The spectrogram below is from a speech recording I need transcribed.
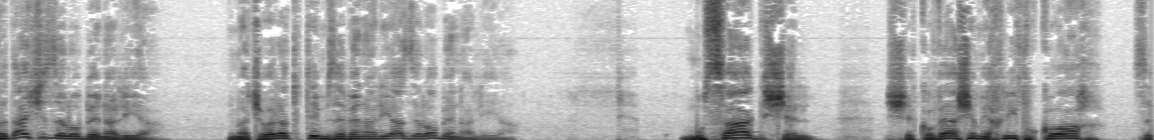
ודאי שזה לא בן עלייה. אם את שואלת אותי אם זה בן עלייה, זה לא בן עלייה. מושג של, שקובע שהם יחליפו כוח, זה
